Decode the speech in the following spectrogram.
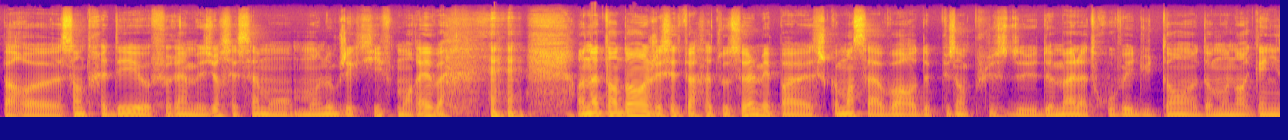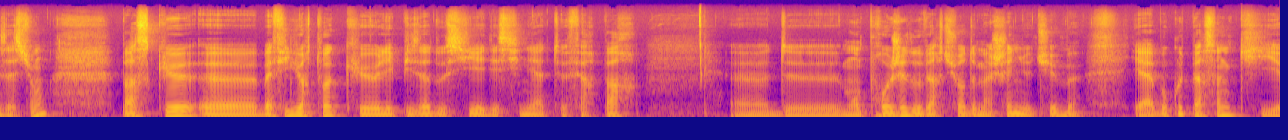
par euh, s'entraider au fur et à mesure. C'est ça mon, mon, objectif, mon rêve. en attendant, j'essaie de faire ça tout seul, mais je commence à avoir de plus en plus de, mal à trouver du temps dans mon organisation. Parce que, euh, bah, figure-toi que l'épisode aussi est destiné à te faire part euh, de mon projet d'ouverture de ma chaîne YouTube. Il y a beaucoup de personnes qui,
